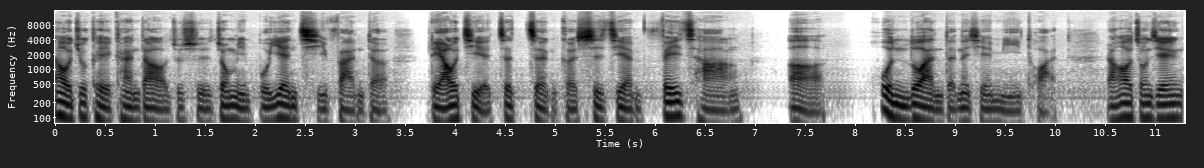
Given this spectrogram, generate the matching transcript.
那我就可以看到，就是钟明不厌其烦的。了解这整个事件非常呃混乱的那些谜团，然后中间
